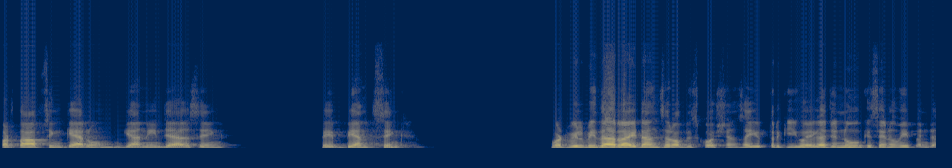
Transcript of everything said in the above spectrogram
ਪ੍ਰਤਾਪ ਸਿੰਘ ਕੈਰੋਂ, ਗਿਆਨੀ ਜੈਲ ਸਿੰਘ ਤੇ Beant Singh. What will be the right answer of this question? ਸਹੀ ਉੱਤਰ ਕੀ ਹੋਏਗਾ? ਜਿਹਨੂੰ ਕਿਸੇ ਨੂੰ ਵੀ ਪੰਜ-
